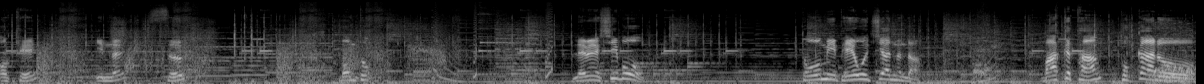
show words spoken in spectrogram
오케이. 입날 쓱 몸통. 레벨 15 도움이 배우지 않는다. 마크탕 독가루.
